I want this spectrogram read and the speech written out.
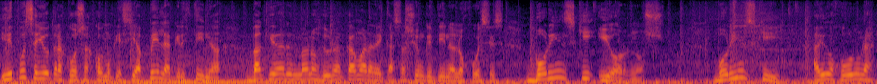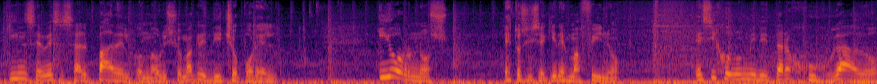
Y después hay otras cosas como que si apela a Cristina va a quedar en manos de una cámara de casación que tiene a los jueces Borinsky y Hornos. Borinsky ha ido a jugar unas 15 veces al pádel con Mauricio Macri, dicho por él. Y Hornos, esto si se quiere es más fino, es hijo de un militar juzgado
